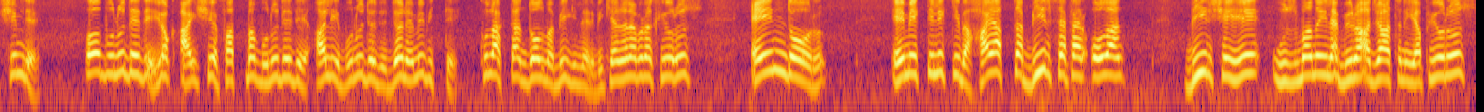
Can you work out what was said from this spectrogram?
Şimdi o bunu dedi. Yok Ayşe Fatma bunu dedi. Ali bunu dedi. Dönemi bitti. Kulaktan dolma bilgileri bir kenara bırakıyoruz. En doğru emeklilik gibi hayatta bir sefer olan bir şeyi uzmanıyla müracaatını yapıyoruz.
